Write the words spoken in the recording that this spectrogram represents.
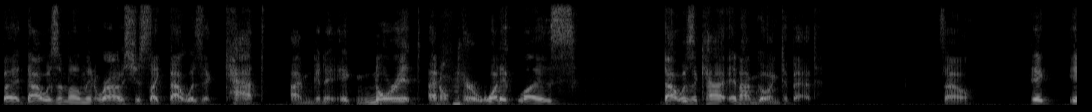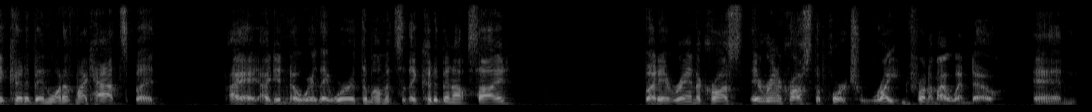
But that was a moment where I was just like, "That was a cat. I'm gonna ignore it. I don't care what it was. That was a cat, and I'm going to bed." So, it it could have been one of my cats, but I I didn't know where they were at the moment, so they could have been outside but it ran across it ran across the porch right in front of my window and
